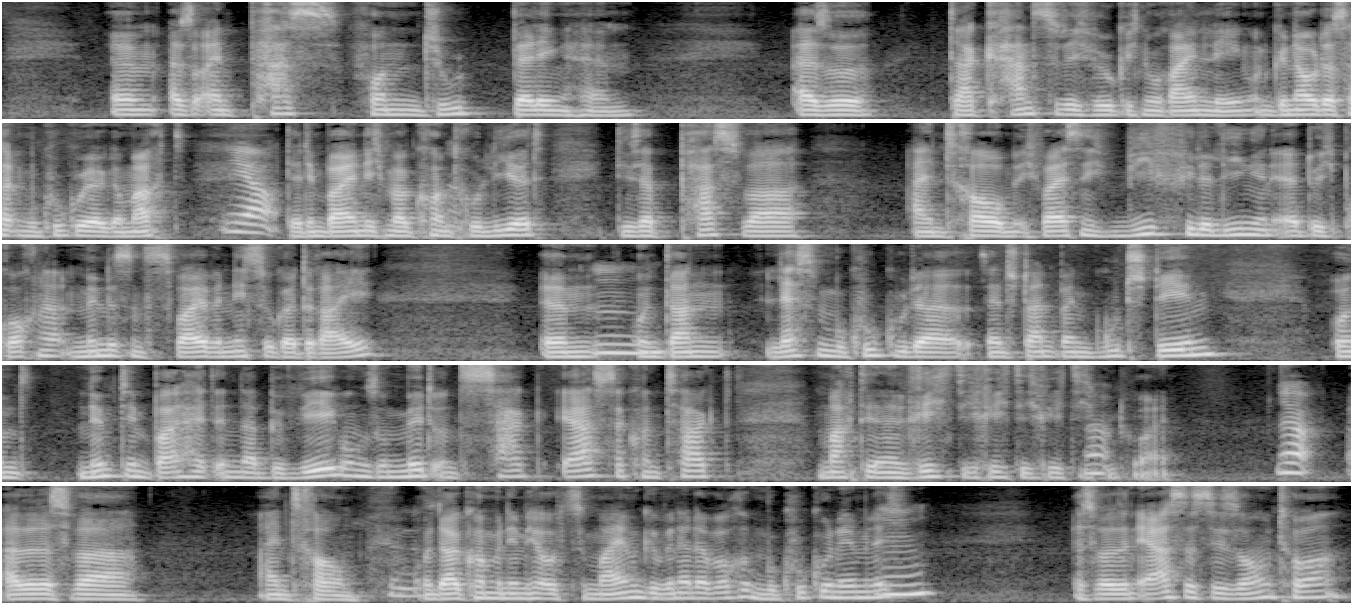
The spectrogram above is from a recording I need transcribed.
Ähm, also ein Pass von Jude Bellingham also da kannst du dich wirklich nur reinlegen. Und genau das hat Mukuko ja gemacht. Ja. Der den Ball nicht mal kontrolliert. Dieser Pass war ein Traum. Ich weiß nicht, wie viele Linien er durchbrochen hat. Mindestens zwei, wenn nicht sogar drei. Ähm, mhm. Und dann lässt Mukuku da sein Standbein gut stehen und nimmt den Ball halt in der Bewegung so mit und zack, erster Kontakt, macht den richtig, richtig, richtig ja. gut rein. Ja. Also das war ein Traum. Und da kommen wir nämlich auch zu meinem Gewinner der Woche, Mukuko nämlich. Mhm. Es war sein erstes Saisontor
